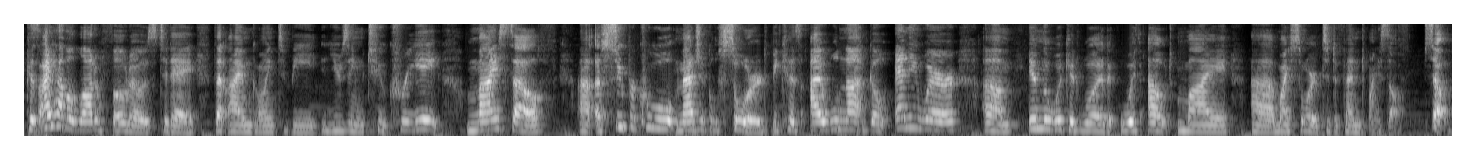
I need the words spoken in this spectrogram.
because I have a lot of photos today that I'm going to be using to create myself uh, a super cool magical sword because I will not go anywhere um, in the Wicked Wood without my uh, my sword to defend myself. So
